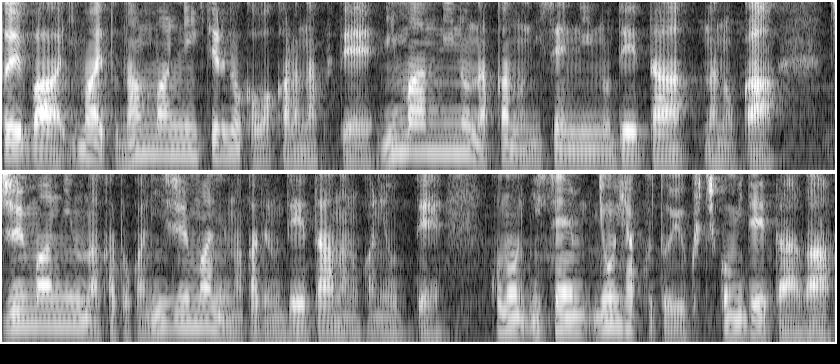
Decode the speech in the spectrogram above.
例えば今、えっと、何万人来てるのか分からなくて2万人の中の2,000人のデータなのか10万人の中とか20万人の中でのデータなのかによってこの2400という口コミデータが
